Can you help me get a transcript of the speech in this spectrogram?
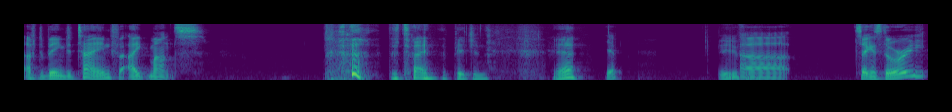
after being detained for eight months. Detain the pigeons. Yeah. Yep. Beautiful. Uh, second story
